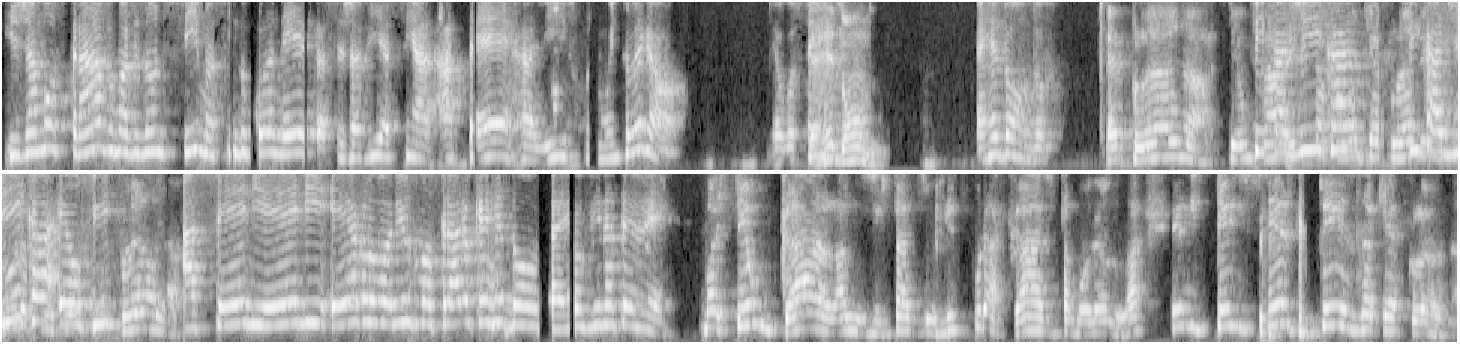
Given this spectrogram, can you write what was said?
E já mostrava uma visão de cima, assim, do planeta. Você já via, assim, a, a Terra ali, foi muito legal. Eu gostei. É muito. redondo. É redondo. É plana. Tem um fica a dica, tá é plana, fica a dica, eu vi. A CNN e a Globo News mostraram que é redonda. Eu vi na TV. Mas tem um cara lá nos Estados Unidos, por acaso, está morando lá, ele tem certeza que é plana.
